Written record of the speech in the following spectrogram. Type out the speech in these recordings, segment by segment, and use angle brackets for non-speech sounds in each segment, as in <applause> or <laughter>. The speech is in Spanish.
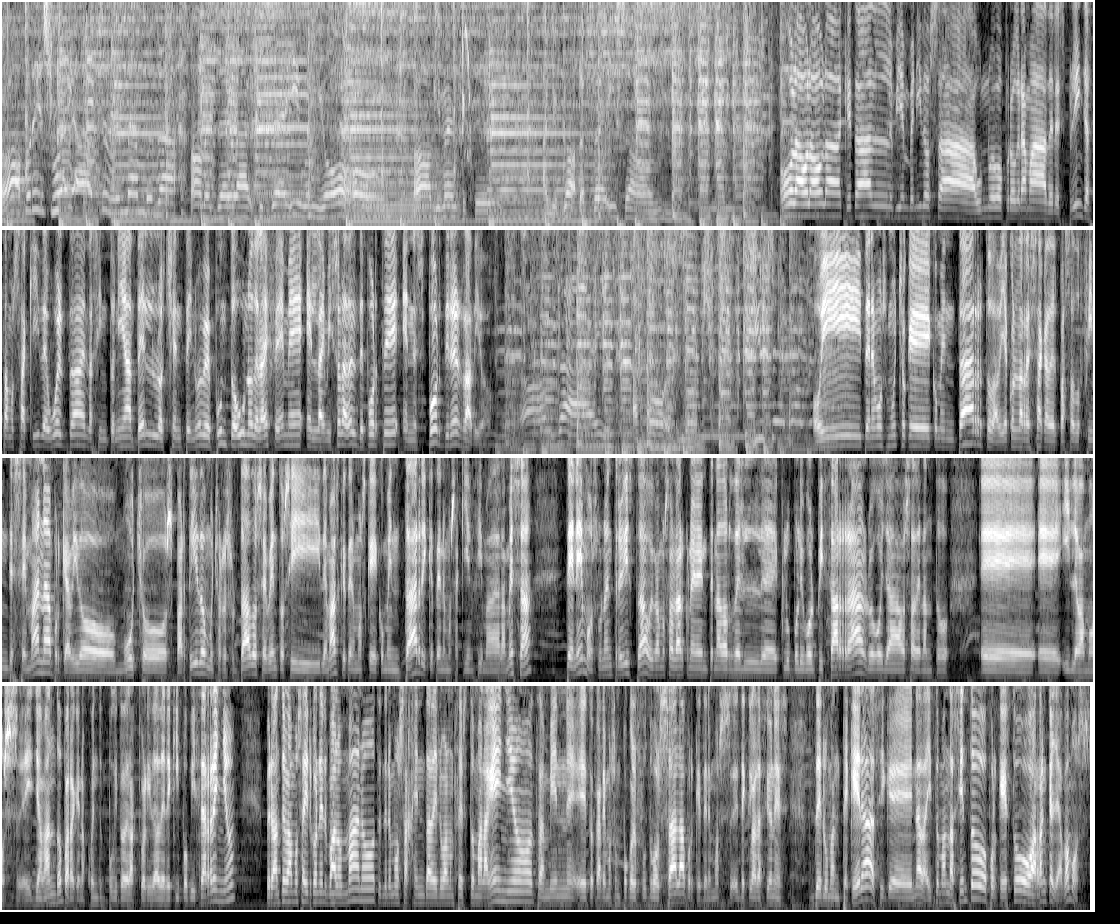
Oh, but it's hard to remember that on a day like today when you're argumentative and you've got the face on. Hola, hola, hola, ¿qué tal? Bienvenidos a un nuevo programa del Sprint. Ya estamos aquí de vuelta en la sintonía del 89.1 de la FM en la emisora del deporte en Sport Direct Radio. Hoy tenemos mucho que comentar, todavía con la resaca del pasado fin de semana, porque ha habido muchos partidos, muchos resultados, eventos y demás que tenemos que comentar y que tenemos aquí encima de la mesa tenemos una entrevista. Hoy vamos a hablar con el entrenador del eh, Club Voleibol Pizarra. Luego ya os adelanto eh, eh, y le vamos llamando para que nos cuente un poquito de la actualidad del equipo pizarreño. Pero antes vamos a ir con el balonmano, tendremos agenda del baloncesto malagueño, también tocaremos un poco el fútbol sala porque tenemos declaraciones de Lumantequera, así que nada, ir tomando asiento porque esto arranca ya, vamos.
